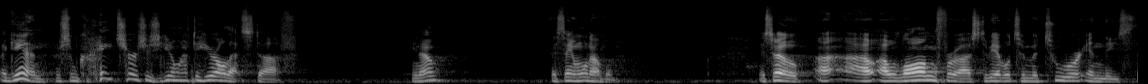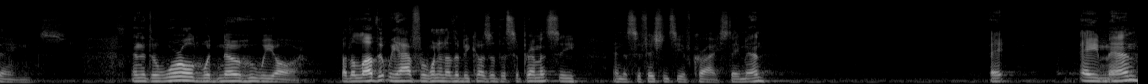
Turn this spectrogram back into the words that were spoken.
Again, there's some great churches you don't have to hear all that stuff. You know? This ain't one of them. And so I, I, I long for us to be able to mature in these things and that the world would know who we are by the love that we have for one another because of the supremacy and the sufficiency of Christ. Amen? Amen?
